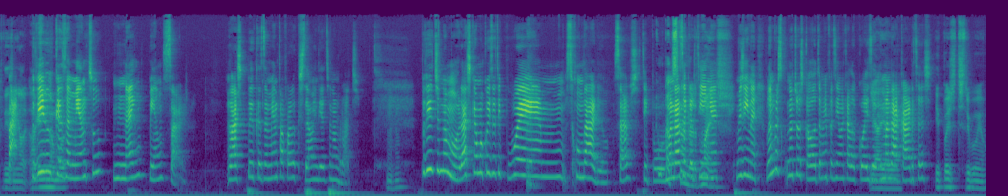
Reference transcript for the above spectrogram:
pedir Pá, em pedido de casamento, nem pensar. Eu acho que pedido de casamento está fora de questão em Dia dos Namorados. Uhum. Pedidos de namoro, acho que é uma coisa tipo é secundário, sabes? Tipo, um mandares a cartinha. mas- Imagina, lembras que na tua escola também faziam aquela coisa Yeah, de yeah, mandar yeah. cartas? E depois distribuíam.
